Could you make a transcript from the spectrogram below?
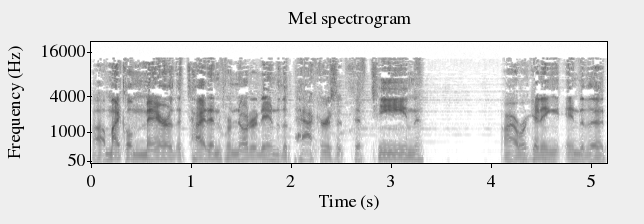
Uh, Michael Mayer, the tight end from Notre Dame to the Packers at 15. All right, we're getting into the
